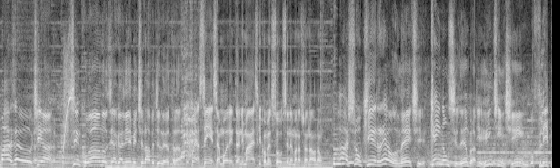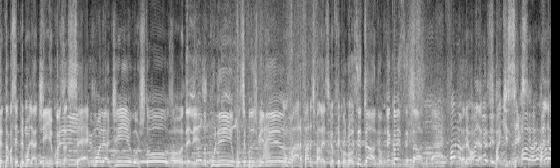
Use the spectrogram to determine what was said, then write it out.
Mas eu tinha cinco anos e a galinha me tirava de letra. E foi assim esse amor entre animais que começou o cinema nacional, não? Acho que realmente, quem não se lembra de Rintintim? O Flipper tava sempre molhadinho, coisa sexy. Molhadinho, gostoso, Ô, delícia. dando pulinho por cima dos meninos. Não para, para de falar isso que eu fico Ficou louco. excitado, ficou excitado. Olha, Olha, olha, que sexy. Olha, olha, Olha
